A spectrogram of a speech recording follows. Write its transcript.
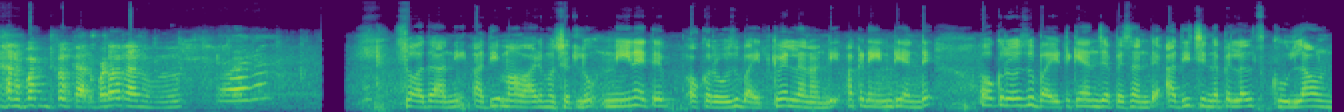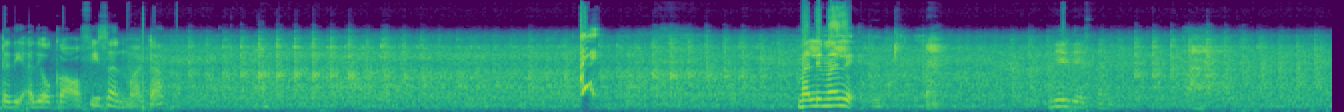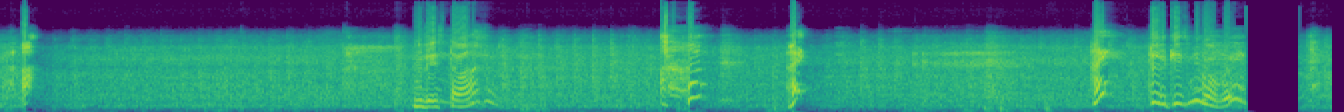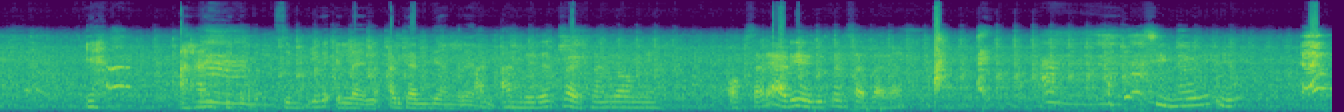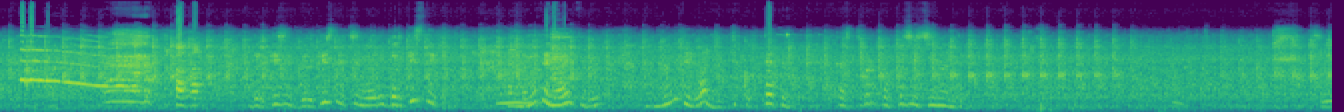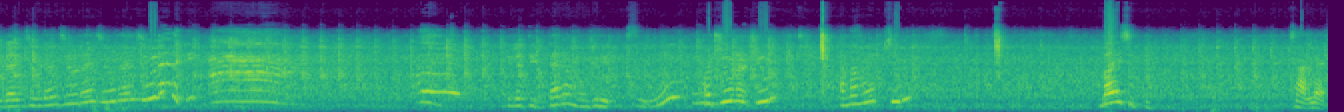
కనపడ్డావు కనపడవురా నువ్వు? సో అదాని అది మా వాడి ముచ్చట్లు. నేనైతే ఒకరోజు బయటికి వెళ్ళానండి. అక్కడ ఏంటి అంటే ఒకరోజు బయటికి అని చెప్పేసి అంటే అది చిన్నపిల్లల స్కూల్లా ఉంటుంది. అది ఒక ఆఫీస్ అనమాట మళ్ళీ మళ్ళీ. నువ్వు తెస్తావా దొరికేసింది బాబోయ్. ఏ, అలా ఇక్కడ సింపుల్గా ఇలా ఇలా అడిగి అంది అందరూ అందరూ ప్రయత్నంగా ఉంది. ఒకసారి అడి ఎగురుతాడు సరదాగా. చిన్నోడు. దొరికేసి దొరికిస్తే చిన్నోడు దొరికిస్తే అన్నము తినవా ఇప్పుడు. అన్నము తినవా జుట్టు కొట్టేస్తుంది కష్టపడి పప్పు చేసిందంటే చూడాలి చూడాలి చూడాలి చూడాలి చూడాలి ఇలా తింటారా ముగ్గురు? చూడు చూడు. అన్నమే చూడు. బాయ్ చెప్పు. చాలా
